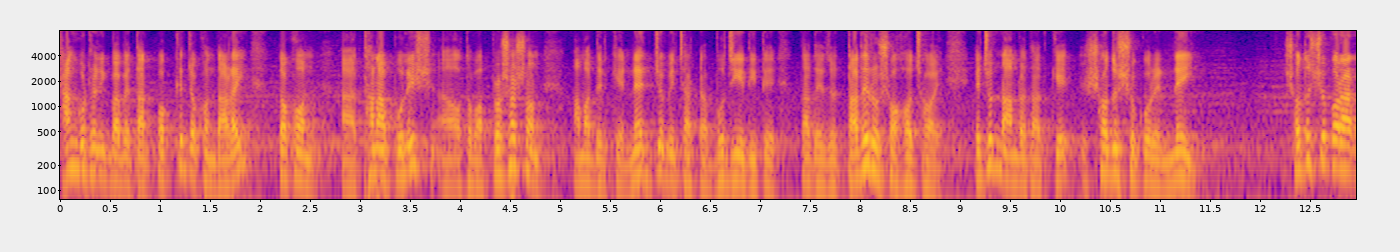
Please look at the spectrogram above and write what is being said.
সাংগঠনিকভাবে তার পক্ষে যখন দাঁড়াই, তখন থানা পুলিশ অথবা প্রশাসন আমাদেরকে ন্যায্য বিচারটা বুঝিয়ে দিতে তাদের, তাদেরও সহজ হয়। এজন্য আমরা তাদেরকে সদস্য করে নেই। সদস্য করার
